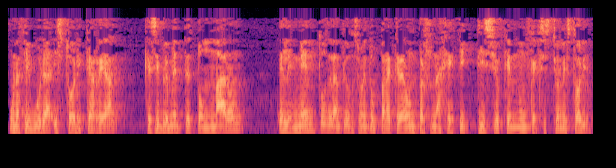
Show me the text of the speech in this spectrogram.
una figura histórica real, que simplemente tomaron elementos del Antiguo Testamento para crear un personaje ficticio que nunca existió en la historia.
